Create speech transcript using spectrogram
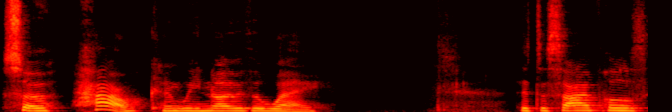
so how can we know the way? The disciples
